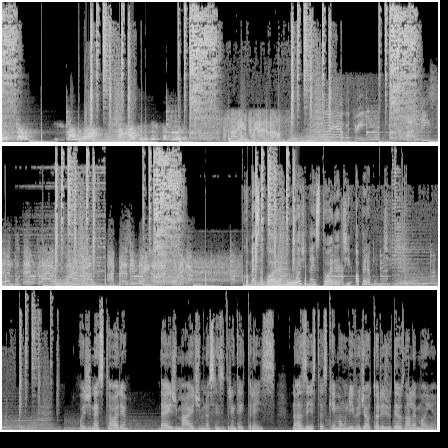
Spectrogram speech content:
Atenção, está no ar a Rádio Libertadora. Assim sendo, declaro vaga a presidência da República. Começa agora o Hoje na História de Ópera Mundi. Hoje na História, 10 de maio de 1933. Nazistas queimam um livro de autores judeus na Alemanha.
